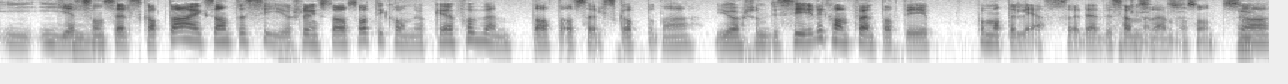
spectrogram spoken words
i, et sånt selskap, da. ikke sant? Det sier jo Slyngstad også, at de kan jo ikke forvente at, at selskapene gjør som de sier. De kan forvente at de på en måte leser det de sender dem og sånt. Så Ja.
